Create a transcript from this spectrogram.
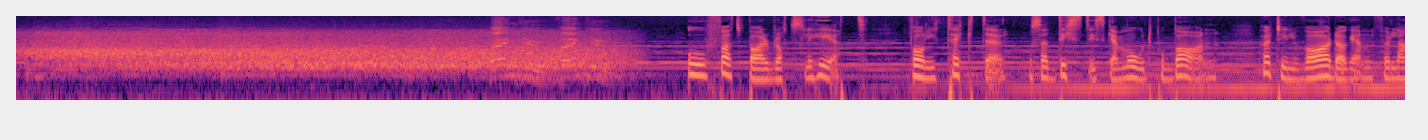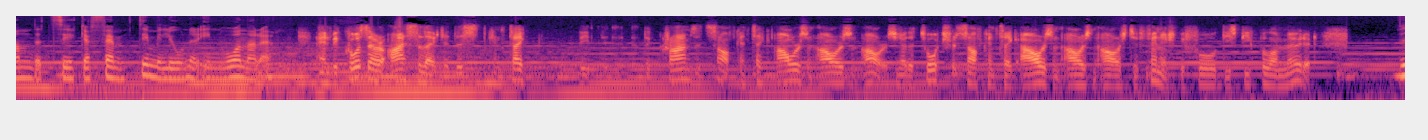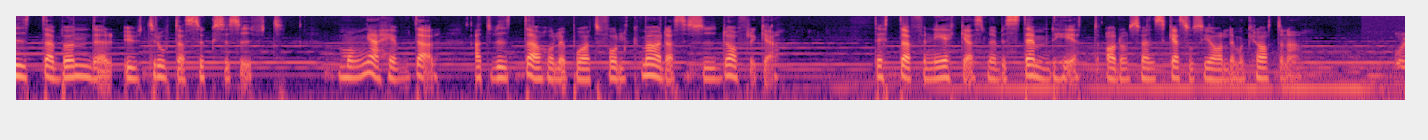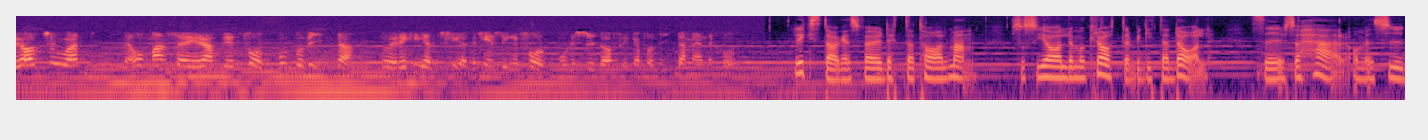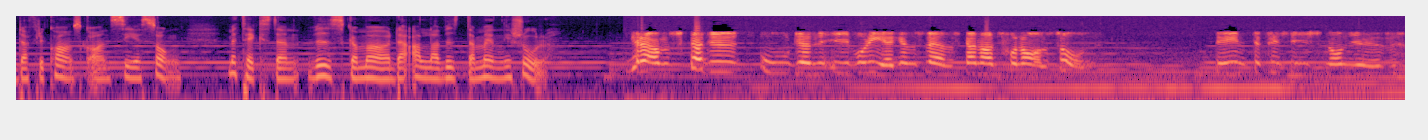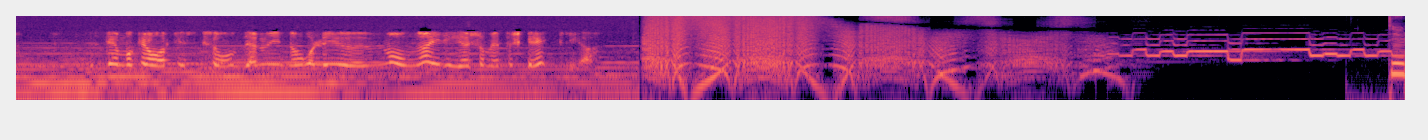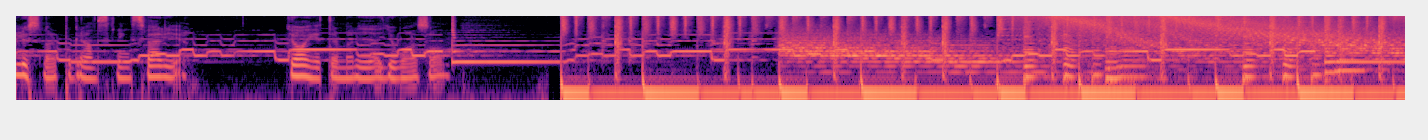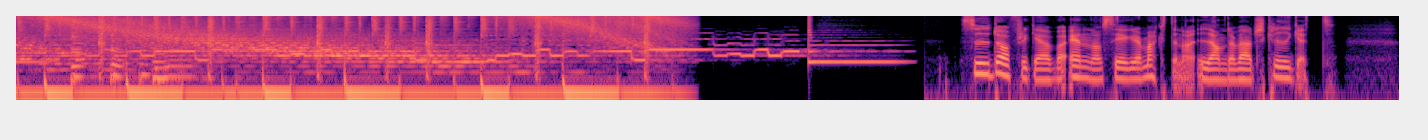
Ofattbar brottslighet, våldtäkter och sadistiska mord på barn hör till vardagen för landets cirka 50 miljoner invånare. And because they are isolated, this can take the, the, the crimes itself can take hours and hours and hours. You know, the torture itself can take hours and hours and hours to finish before these people are murdered. Vita bönder utrotas successivt. Många hävdar att vita håller på att folkmördas i Sydafrika. Detta förnekas med bestämdhet av de svenska socialdemokraterna. Och jag tror att om man säger att det är ett folkmord på vita, då är det helt fel. Det finns ingen folkmord i Sydafrika på vita människor. Riksdagens före detta talman, socialdemokraten Birgitta Dahl, säger så här om en sydafrikansk ANC-sång med texten Vi ska mörda alla vita människor. Granskar du orden i vår egen svenska nationalsång? Det är inte precis någon ljuv demokratisk sång. Den innehåller ju många idéer som är förskräckliga. Du lyssnar på Granskning Sverige. Jag heter Maria Johansson. Sydafrika var en av segrarmakterna i andra världskriget.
